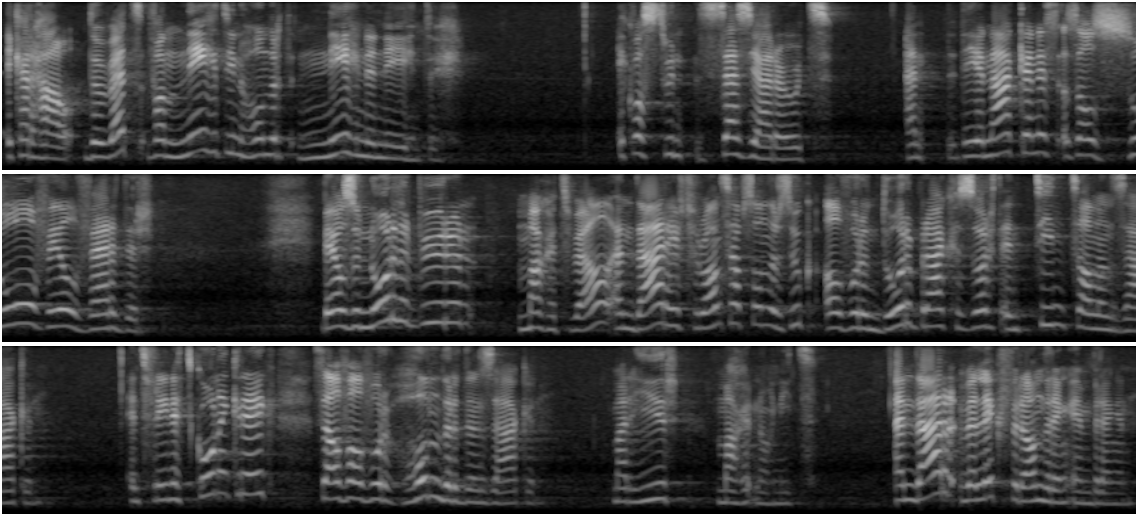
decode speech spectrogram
Ik herhaal, de wet van 1999. Ik was toen zes jaar oud. En de DNA-kennis is al zoveel verder. Bij onze noorderburen mag het wel en daar heeft verwantschapsonderzoek al voor een doorbraak gezorgd in tientallen zaken. In het Verenigd Koninkrijk zelf al voor honderden zaken. Maar hier mag het nog niet. En daar wil ik verandering in brengen.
